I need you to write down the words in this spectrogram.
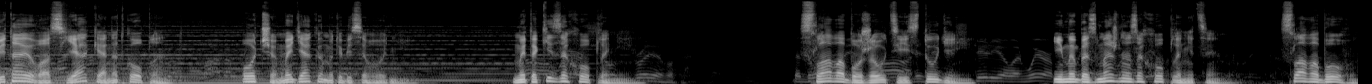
Вітаю вас, я Кеннет Копленд. Отче, ми дякуємо тобі сьогодні. Ми такі захоплені. Слава Божа у цій студії. І ми безмежно захоплені цим. Слава Богу.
